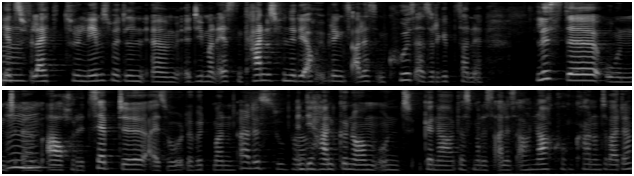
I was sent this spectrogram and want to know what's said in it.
jetzt vielleicht zu den Lebensmitteln, ähm, die man essen kann. Das findet ihr auch übrigens alles im Kurs. Also da gibt es da eine Liste und ähm, auch Rezepte. Also da wird man Alles super. in die Hand genommen und genau, dass man das alles auch nachgucken kann und so weiter.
